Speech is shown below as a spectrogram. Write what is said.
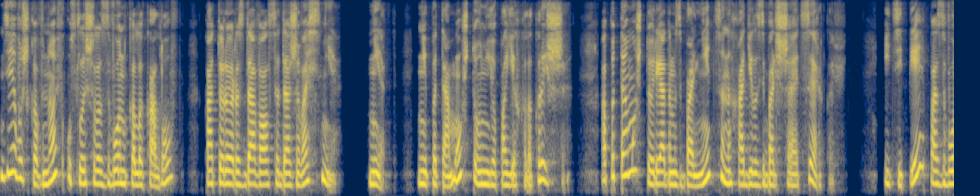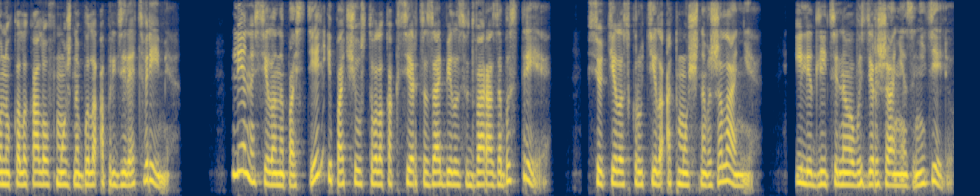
Девушка вновь услышала звон колоколов который раздавался даже во сне. Нет, не потому, что у нее поехала крыша, а потому, что рядом с больницей находилась большая церковь. И теперь по звону колоколов можно было определять время. Лена села на постель и почувствовала, как сердце забилось в два раза быстрее. Все тело скрутило от мощного желания или длительного воздержания за неделю.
